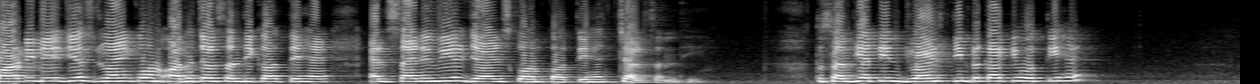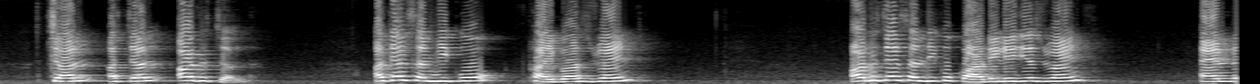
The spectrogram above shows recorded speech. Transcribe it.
कार्टिलेजियस ज्वाइंट को हम अर्धचल संधि कहते हैं एंड साइनोवियल ज्वाइंट्स को हम कहते हैं चल संधि। तो संधियाँ तीन ज्वाइंट्स तीन प्रकार की होती हैं। चल, अचल अर्धचल अचल संधि को फाइबर्स ज्वाइंट अर्धचल संधि को कार्टिलेजियस ज्वाइंट एंड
